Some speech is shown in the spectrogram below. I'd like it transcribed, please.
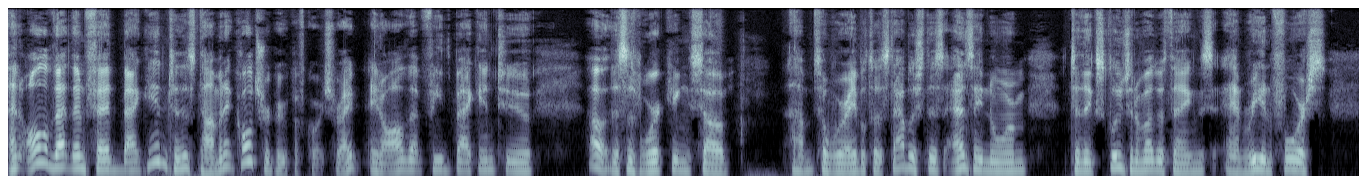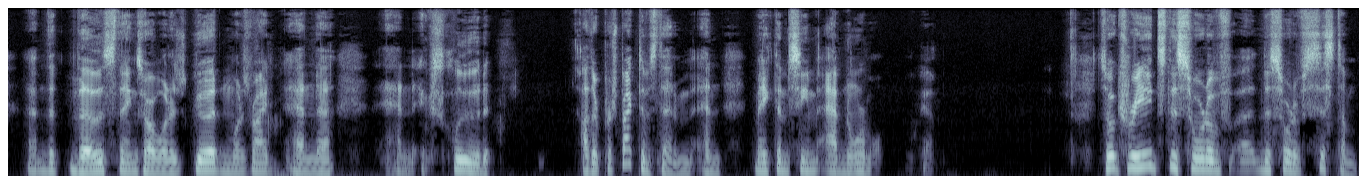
And all of that then fed back into this dominant culture group, of course, right? You know, all that feeds back into, oh, this is working. So, um, so we're able to establish this as a norm to the exclusion of other things and reinforce um, that those things are what is good and what is right and, uh, and exclude other perspectives then and make them seem abnormal. So it creates this sort of, uh, this sort of system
